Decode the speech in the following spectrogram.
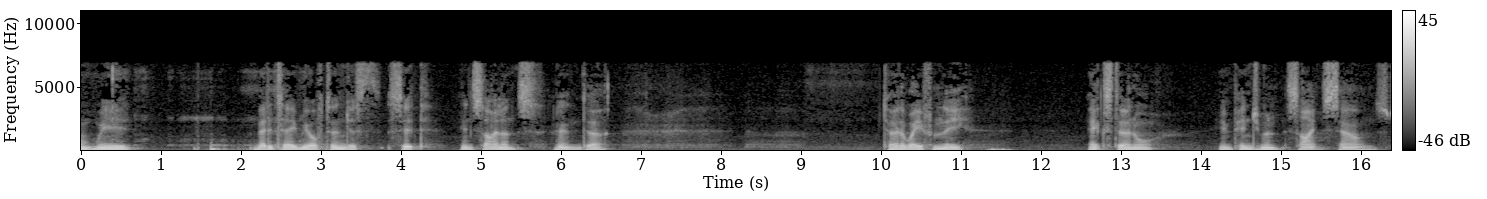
when we meditate, we often just sit in silence and uh, turn away from the external impingement, sights, sounds,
